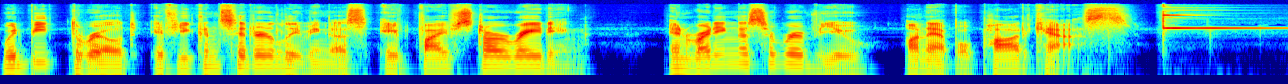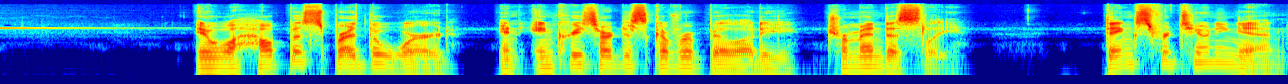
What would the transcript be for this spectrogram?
we'd be thrilled if you consider leaving us a five star rating and writing us a review on Apple Podcasts. It will help us spread the word and increase our discoverability tremendously. Thanks for tuning in.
